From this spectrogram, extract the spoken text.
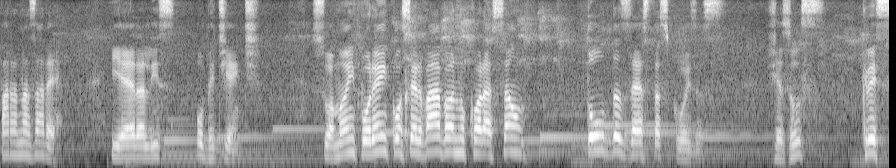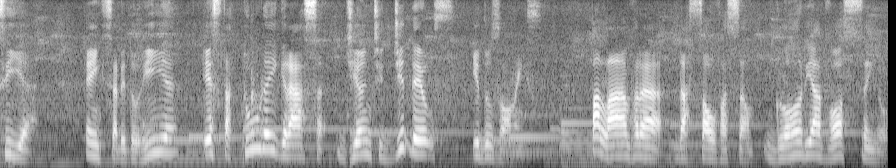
para Nazaré e era-lhes obediente. Sua mãe, porém, conservava no coração todas estas coisas. Jesus crescia em sabedoria, estatura e graça diante de Deus e dos homens palavra da salvação. Glória a vós, Senhor.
